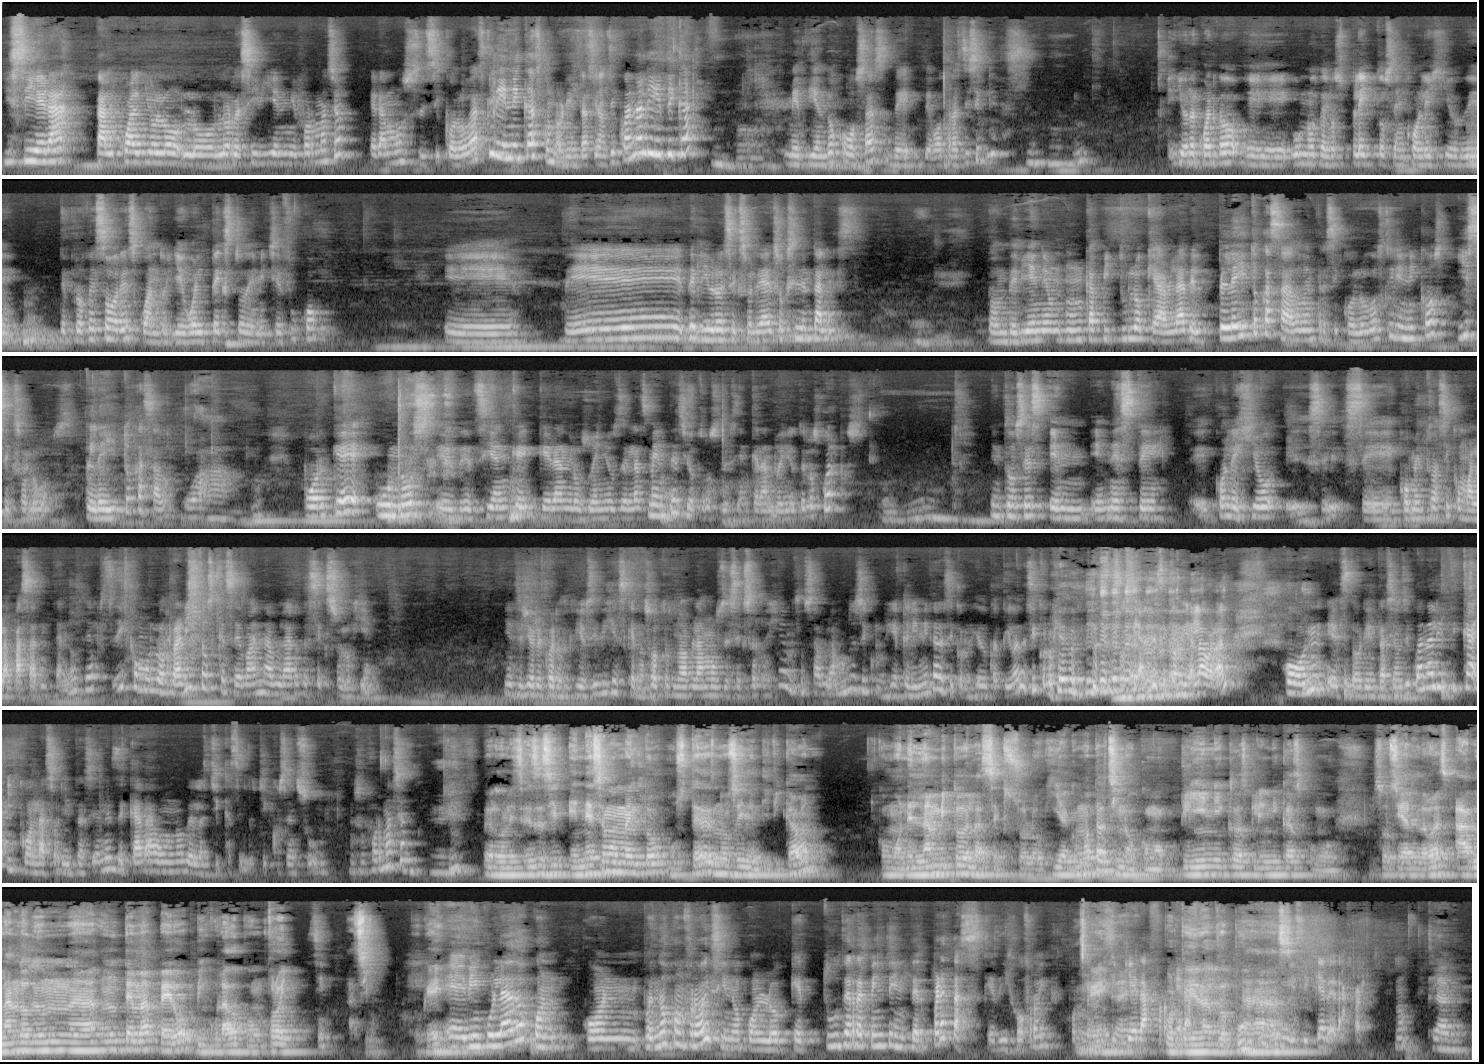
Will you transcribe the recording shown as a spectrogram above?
Y si era tal cual yo lo, lo, recibí en mi formación, éramos psicólogas clínicas con orientación psicoanalítica, metiendo cosas de, de otras disciplinas. y Yo recuerdo eh, uno de los pleitos en colegio de, de profesores cuando llegó el texto de Michel Foucault, eh, de, del libro de sexualidades occidentales, donde viene un, capítulo que habla del pleito casado entre psicólogos clínicos y sexólogos. Pleito casado. Porque unos eh, decían que, que, eran los dueños de las mentes y otros decían que eran dueños de los cuerpos. Entonces, en, en este eh, colegio se, se, comentó así como a la pasadita, ¿no? Pues, como los raritos que se van a hablar de sexología. Y entonces yo recuerdo que yo sí dije, es que nosotros no hablamos de sexología, nosotros hablamos de psicología clínica, de psicología educativa, de psicología social, de psicología laboral, con esta orientación psicoanalítica y con las orientaciones de cada uno de las chicas y los chicos en su, en su formación. Perdón, es decir, en ese momento ustedes no se identificaban como en el ámbito de la sexología como tal, sino como clínicos, clínicas, como sociales, laborales, hablando de un tema, pero vinculado con Freud. Sí. Así. Eh, vinculado con, con, pues no con Freud, sino con lo que tú de repente interpretas que dijo Freud, porque ni siquiera Freud. Porque era, otro punto. Ni siquiera era Freud. ¿no? Claro.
